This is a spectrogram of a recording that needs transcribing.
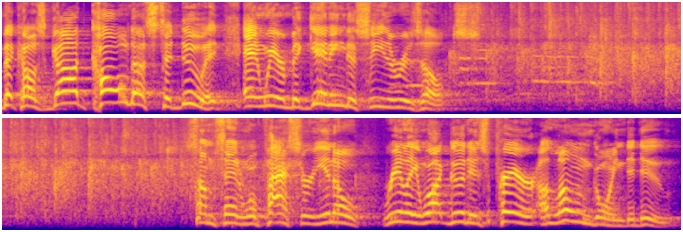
because God called us to do it, and we are beginning to see the results. Some said, Well, Pastor, you know, really, what good is prayer alone going to do?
